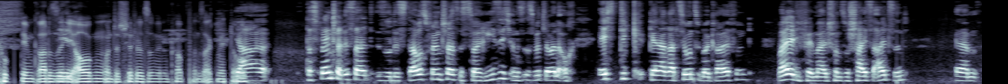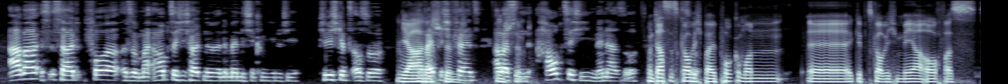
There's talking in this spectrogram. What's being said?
guckt dem gerade so in die Augen und es schüttelt so mit dem Kopf und sagt mir doch. Ja, das Franchise ist halt, so das Star Wars Franchise ist zwar riesig und es ist mittlerweile auch echt dick generationsübergreifend, weil die Filme halt schon so scheiße alt sind. Ähm, aber es ist halt vor, also hauptsächlich halt eine, eine männliche Community. Natürlich gibt's auch so ja, weibliche Fans, aber es sind hauptsächlich Männer so. Und das ist, glaube so. ich, bei Pokémon äh, gibt's, glaube ich, mehr auch, was,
